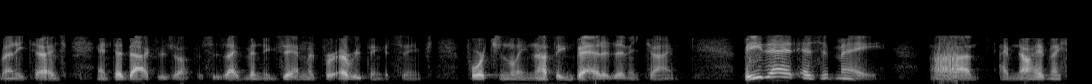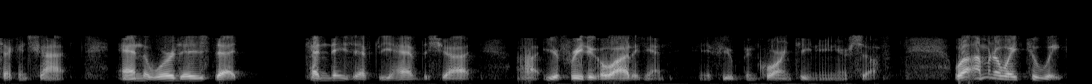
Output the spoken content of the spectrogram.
many times, and to doctor's offices. I've been examined for everything, it seems. Fortunately, nothing bad at any time. Be that as it may, uh, I've now had my second shot. And the word is that 10 days after you have the shot, uh, you're free to go out again if you've been quarantining yourself. Well, I'm going to wait two weeks.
